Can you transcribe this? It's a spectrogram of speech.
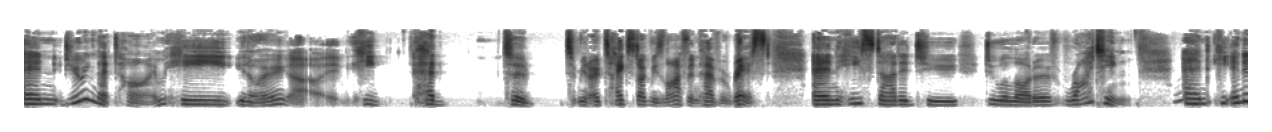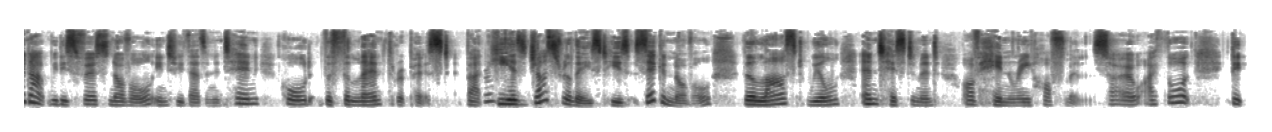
And during that time, he, you know, uh, he had to. To, you know, take stock of his life and have a rest. And he started to do a lot of writing. And he ended up with his first novel in 2010 called The Philanthropist. But he has just released his second novel, The Last Will and Testament of Henry Hoffman. So I thought that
